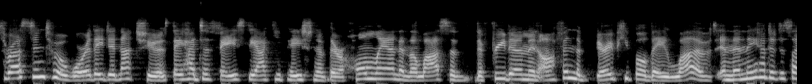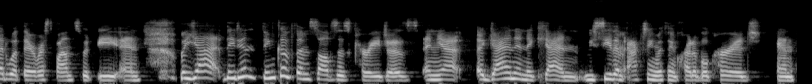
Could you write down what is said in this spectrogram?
thrust into a war they did not choose. They had to face the occupation of their homeland and the loss of the freedom, and often the very people they loved. And then they had to decide what their response would be. And but yet they didn't think of themselves as courageous, and yet again and again we see them acting with incredible courage. And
